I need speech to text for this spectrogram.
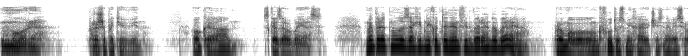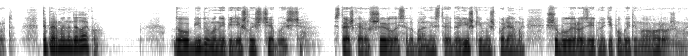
Море, прошепотів він. Океан, сказав Бояс. Ми перетнули західний континент від берега до берега, промовив Лонгфут, усміхаючись на весь рот. Тепер ми недалеко. До обіду вони підійшли ще ближче. Стежка розширилася до багнистої доріжки між полями, що були розітнуті побитими огорожами.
